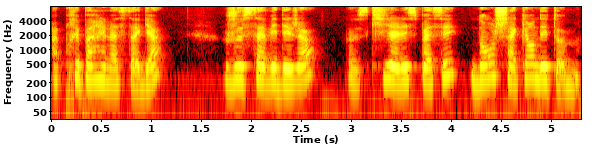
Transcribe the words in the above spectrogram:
à préparer la saga, je savais déjà ce qui allait se passer dans chacun des tomes.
